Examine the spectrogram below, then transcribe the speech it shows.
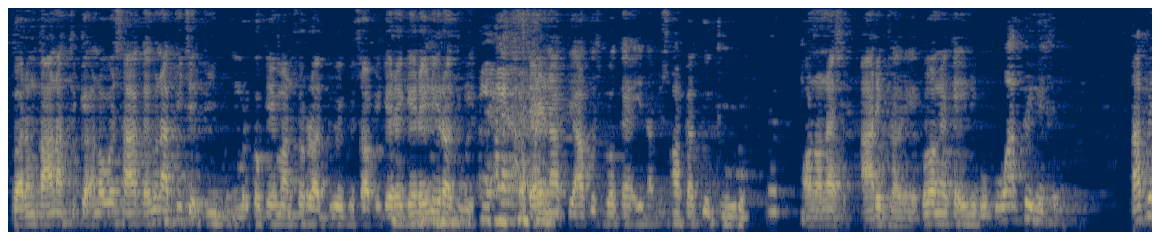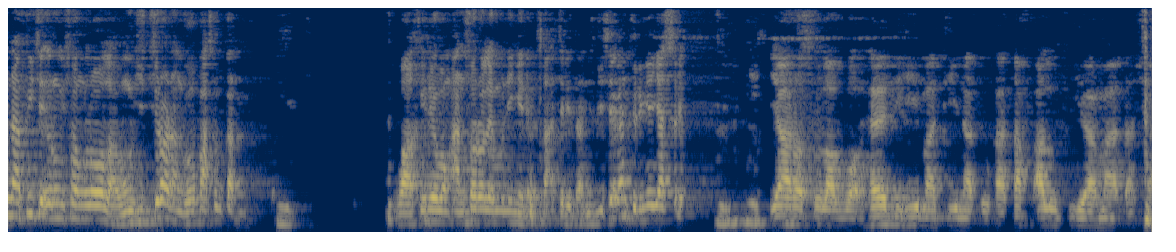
Bareng tanah tiga ono wis akeh iku Nabi cek bingung. Mergo Kiai Mansur ra duwe Gus Sapi kere-kere ini ra duwe. Dari Nabi aku sebagai tapi sahabatku dulu. Ono nes Arif kali. Kulo ngekek ini ku kuwabe ngene. Tapi Nabi cek urung iso ngelola, wong hijrah nang nggawa pasukan. Wah, akhirnya wong Ansor oleh muni ngene, tak cerita. Jadi saya kan jenenge Yasrib. Ya Rasulullah, hadhihi madinatu kataf alu fiha ma tasya.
